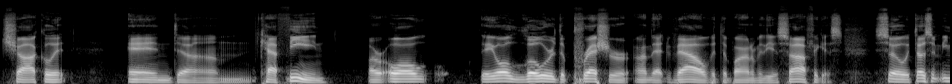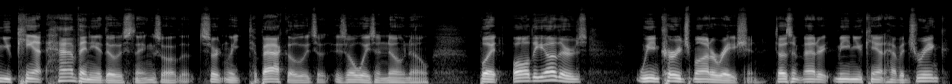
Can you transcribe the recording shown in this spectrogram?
chocolate, and um, caffeine are all they all lower the pressure on that valve at the bottom of the esophagus. So it doesn't mean you can't have any of those things, although certainly tobacco is, a, is always a no no. But all the others, we encourage moderation. Doesn't matter mean you can't have a drink,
